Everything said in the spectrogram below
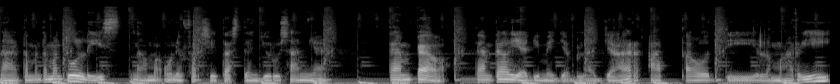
nah teman-teman tulis nama universitas dan jurusannya. Tempel. Tempel ya di meja belajar atau di lemari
